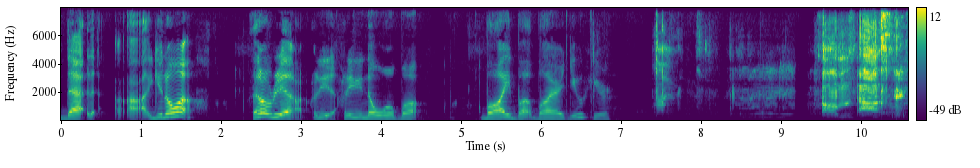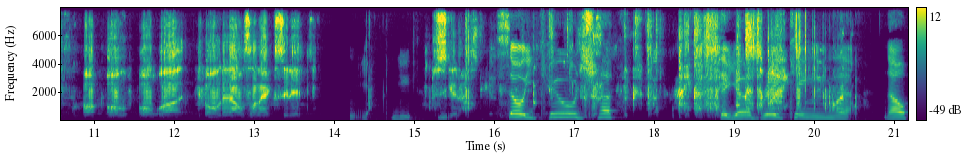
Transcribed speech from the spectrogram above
That uh, you know what? I don't really, I really, I really know about why, but why are you here? Um, uh, oh, oh, oh, uh, oh, that was on accident. You, Just get out. so you huge uh, you're breaking uh, now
